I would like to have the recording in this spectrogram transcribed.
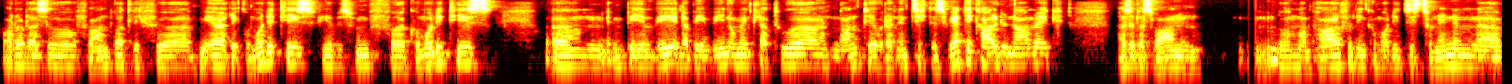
War dort also verantwortlich für mehrere Commodities, vier bis fünf Commodities. Ähm, Im BMW, in der BMW-Nomenklatur nannte oder nennt sich das Vertikaldynamik. Also das waren nur um ein paar von den Commodities zu nennen, äh,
